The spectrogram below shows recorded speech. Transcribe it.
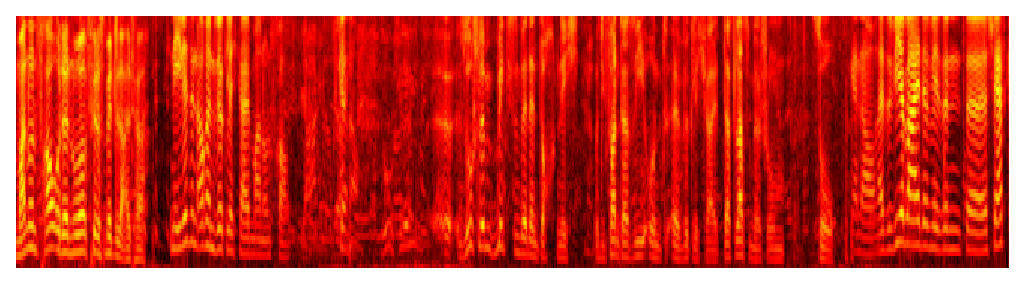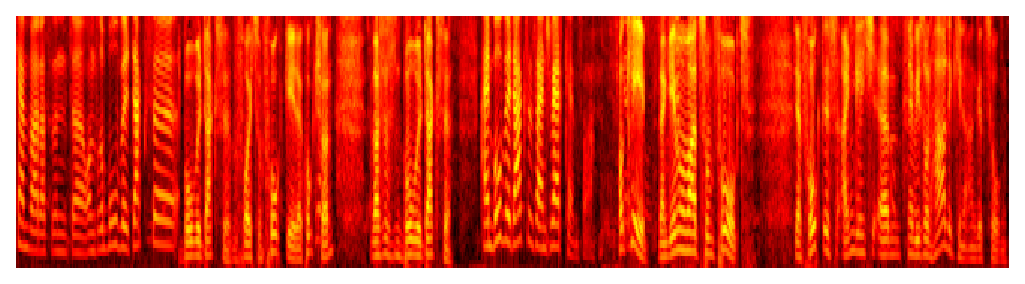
Mann und Frau oder nur für das Mittelalter? Nee, wir sind auch in Wirklichkeit Mann und Frau. Genau. So schlimm, äh, so schlimm mixen wir denn doch nicht. Und die Fantasie und äh, Wirklichkeit, das lassen wir schon so. Genau, also wir beide, wir sind äh, Schwertkämpfer, das sind äh, unsere Bovel-Dachse. Bovel-Dachse, bevor ich zum Vogt gehe, der guckt schon. Was ist ein Bovel-Dachse? Ein Bovel-Dachs ist ein Schwertkämpfer. Okay, dann gehen wir mal zum Vogt. Der Vogt ist eigentlich ähm, wie so ein Harlekin angezogen.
